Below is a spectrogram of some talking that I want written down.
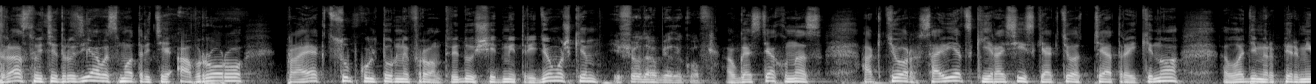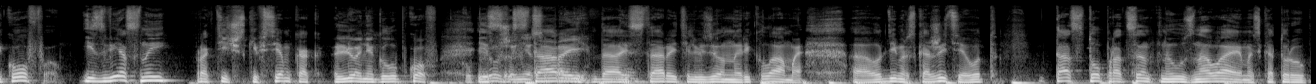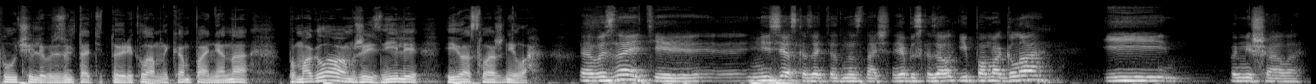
Здравствуйте, друзья! Вы смотрите «Аврору», проект «Субкультурный фронт». Ведущий Дмитрий Демушкин и Федор Беляков. А в гостях у нас актер, советский и российский актер театра и кино Владимир Пермяков, известный практически всем, как Леня Голубков Куплю из старой, да, из старой телевизионной рекламы. А, Владимир, скажите, вот та стопроцентная узнаваемость, которую вы получили в результате той рекламной кампании, она помогла вам в жизни или ее осложнила? Э, вы знаете, э, нельзя сказать однозначно. Я бы сказал, и помогла, и помешала.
